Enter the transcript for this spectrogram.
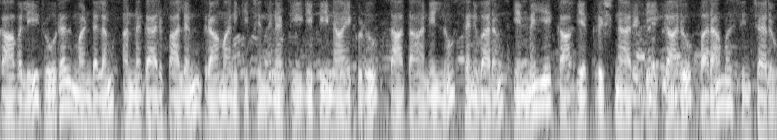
కావలి రూరల్ మండలం అన్నగారిపాలెం గ్రామానికి చెందిన టీడీపీ నాయకుడు తాత అనిల్ను శనివారం ఎమ్మెల్యే కావ్య కృష్ణారెడ్డి గారు పరామర్శించారు.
